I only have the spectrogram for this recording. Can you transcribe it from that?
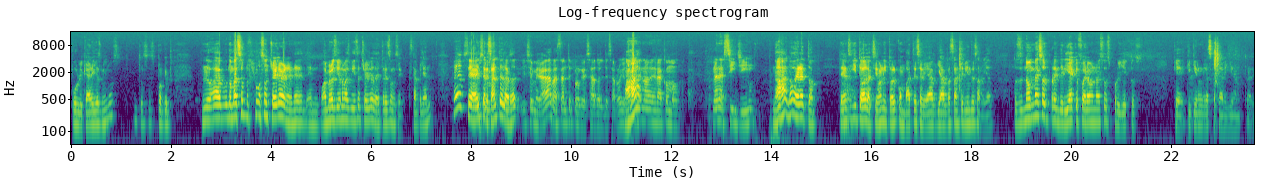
publicar ellos mismos. Entonces, porque no, ah, nomás vimos un trailer, en, en- en- o al menos yo nomás vi ese trailer de E3 donde se están peleando. Eh, se ve pues, interesante, la verdad. Y se miraba bastante progresado el desarrollo. Ajá. No era como. No era CG. No, no, era top. Tenían aquí toda la acción y todo el combate se veía ya bastante bien desarrollado. Entonces, no me sorprendería que fuera uno de esos proyectos que, que quieren rescatar y quieren traer.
